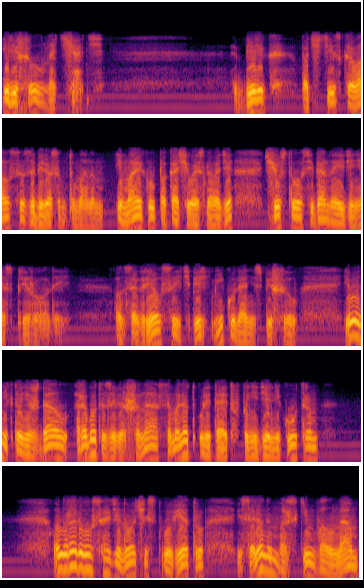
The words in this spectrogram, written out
и решил начать. Берег почти скрывался за белесым туманом, и Майкл, покачиваясь на воде, чувствовал себя наедине с природой. Он согрелся и теперь никуда не спешил. Его никто не ждал, работа завершена, самолет улетает в понедельник утром. Он радовался одиночеству, ветру и соленым морским волнам,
